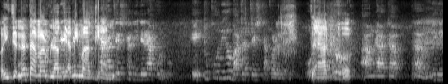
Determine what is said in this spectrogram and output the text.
ওই জন্য তো আমার ব্লগে আমি মাকে আনি। চেষ্টা নিজেরা করব। এইটুকুনিও বাঁচার চেষ্টা করে দেখো। আমরা একটা মিনি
